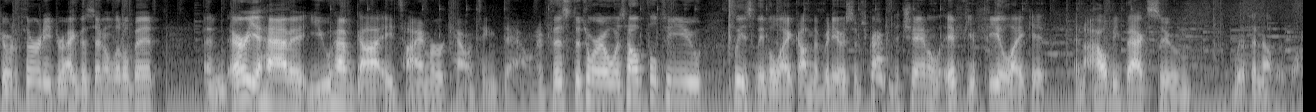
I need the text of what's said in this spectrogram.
go to 30, drag this in a little bit. And there you have it. You have got a timer counting down. If this tutorial was helpful to you, please leave a like on the video. Subscribe to the channel if you feel like it. And I'll be back soon with another one.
